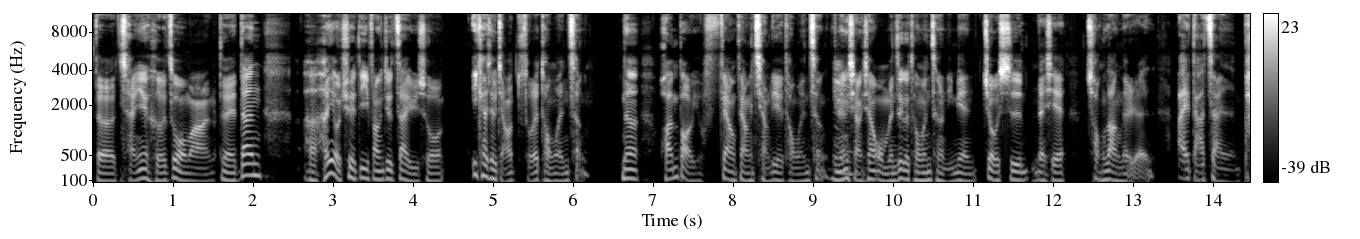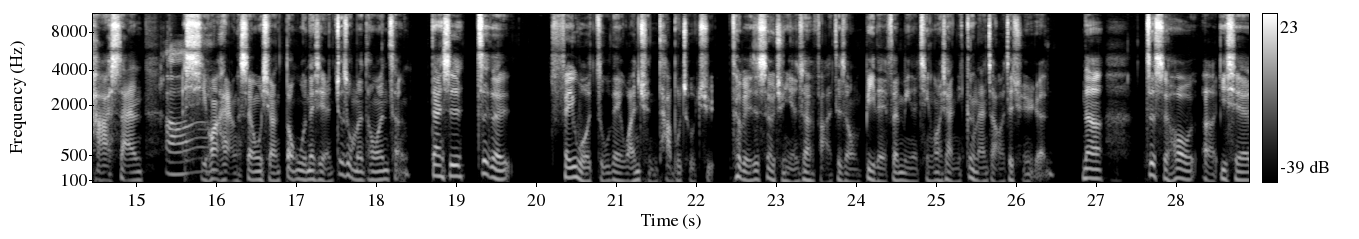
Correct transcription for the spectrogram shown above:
的产业合作吗？对，但呃很有趣的地方就在于说。一开始有讲到所谓同温层，那环保有非常非常强烈的同温层。你能想象我们这个同温层里面，就是那些冲浪的人、爱打伞人、爬山、喜欢海洋生物、喜欢动物那些人，就是我们的同温层。但是这个非我族类完全踏不出去，特别是社群演算法这种壁垒分明的情况下，你更难找到这群人。那这时候，呃，一些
